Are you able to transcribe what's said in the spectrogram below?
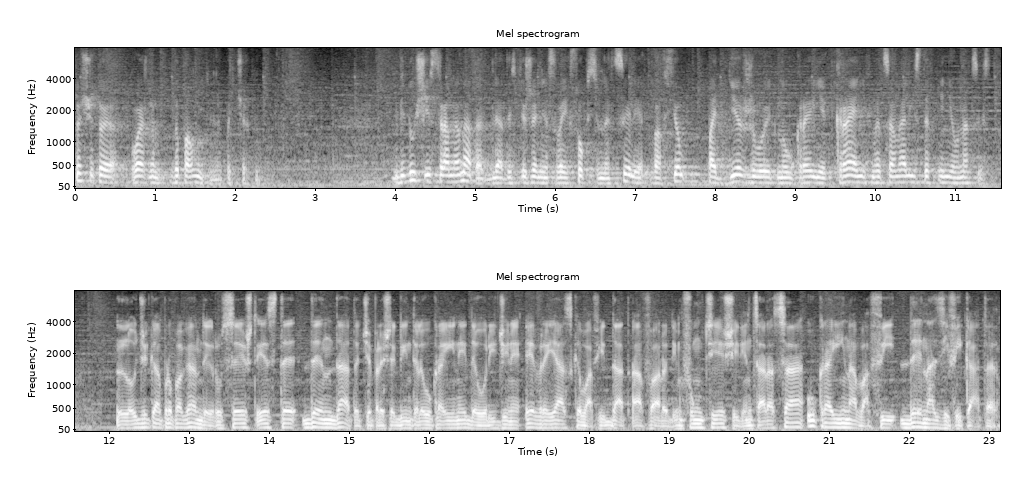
Что считаю важным дополнительно подчеркнуть. Ведущие страны НАТО для достижения своих собственных целей во всем поддерживают на Украине крайних националистов и неонацистов. Logica propagandei rusești este de îndată ce președintele Ucrainei de origine evreiască va fi dat afară din funcție și din țara sa, Ucraina va fi denazificată.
